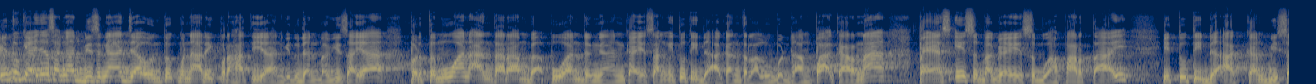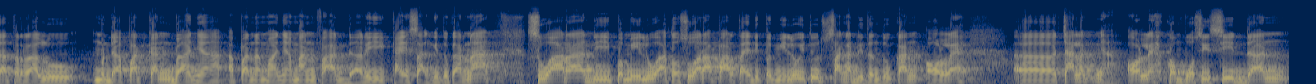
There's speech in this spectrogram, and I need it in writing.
itu kayaknya sangat disengaja untuk menarik perhatian gitu dan bagi saya pertemuan antara Mbak Puan dengan Kaisang itu tidak akan terlalu berdampak karena PSI sebagai sebuah partai itu tidak akan bisa terlalu mendapatkan banyak apa namanya manfaat dari Kaisang gitu karena suara di pemilu atau suara partai di pemilu itu sangat ditentukan oleh uh, calegnya, oleh komposisi dan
